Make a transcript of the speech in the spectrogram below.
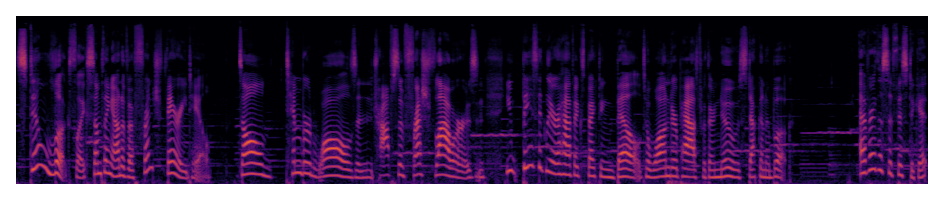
still looks like something out of a French fairy tale. It's all timbered walls and troughs of fresh flowers, and you basically are half expecting Belle to wander past with her nose stuck in a book. Ever the sophisticate,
